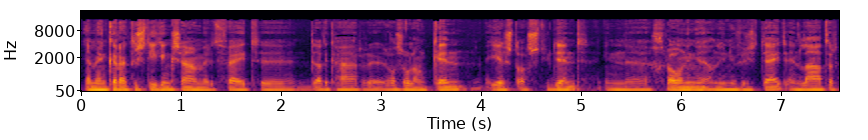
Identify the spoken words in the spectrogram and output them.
Ja, mijn karakteristiek ging samen met het feit uh, dat ik haar al zo lang ken. Eerst als student in Groningen aan de universiteit. En later,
